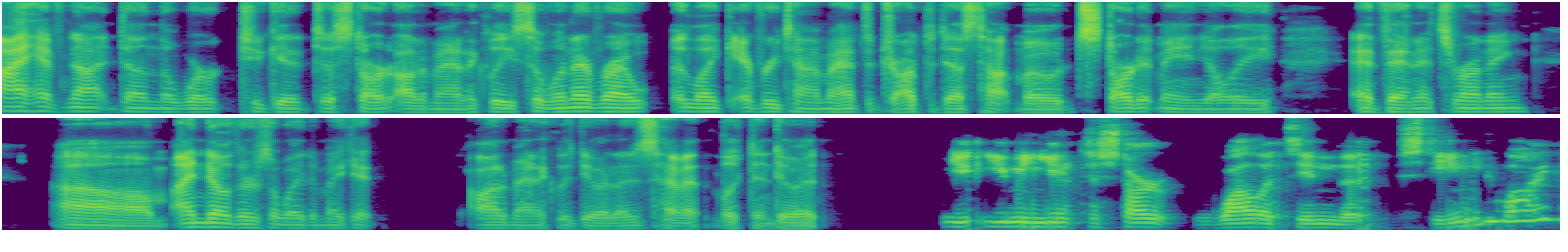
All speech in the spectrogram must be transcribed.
I have not done the work to get it to start automatically. So whenever I like every time I have to drop to desktop mode, start it manually, and then it's running. Um, I know there's a way to make it automatically do it. I just haven't looked into it. You, you mean you have to start while it's in the Steam UI?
